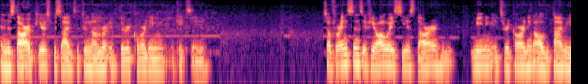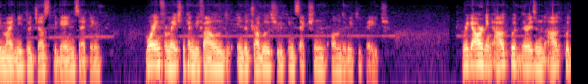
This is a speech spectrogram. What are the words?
And the star appears beside the two number if the recording kicks in. So for instance, if you always see a star, meaning it's recording all the time, you might need to adjust the gain setting. More information can be found in the troubleshooting section on the wiki page. Regarding output, there is an output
